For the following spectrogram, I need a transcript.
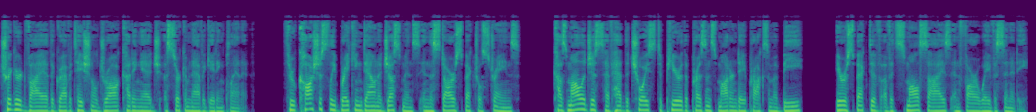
triggered via the gravitational draw cutting-edge a circumnavigating planet. Through cautiously breaking down adjustments in the star's spectral strains, cosmologists have had the choice to peer the presence modern-day Proxima b, irrespective of its small size and faraway vicinity.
